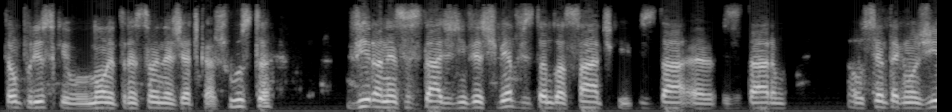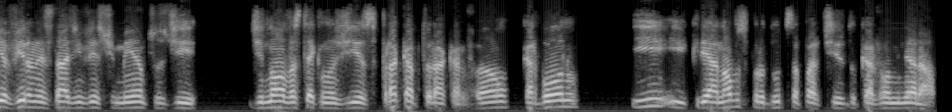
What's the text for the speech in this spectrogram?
Então, por isso que o nome é Transição Energética Justa. Viram a necessidade de investimento, visitando a SAT, que é, visitaram o Centro de Tecnologia, viram a necessidade de investimentos de, de novas tecnologias para capturar carvão, carbono e, e criar novos produtos a partir do carvão mineral.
